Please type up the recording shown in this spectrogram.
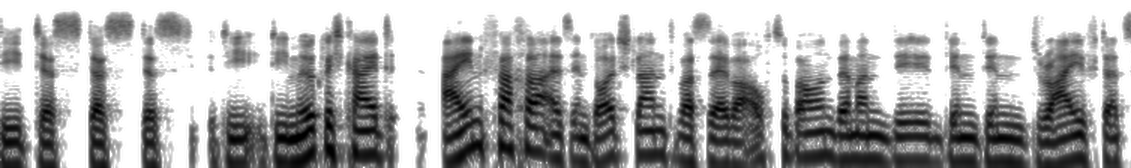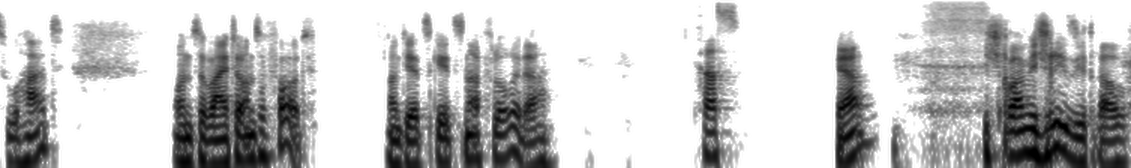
die, das, das, das, die, die Möglichkeit, einfacher als in Deutschland was selber aufzubauen, wenn man die, den, den Drive dazu hat und so weiter und so fort. Und jetzt geht es nach Florida. Krass. Ja, ich freue mich riesig drauf.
